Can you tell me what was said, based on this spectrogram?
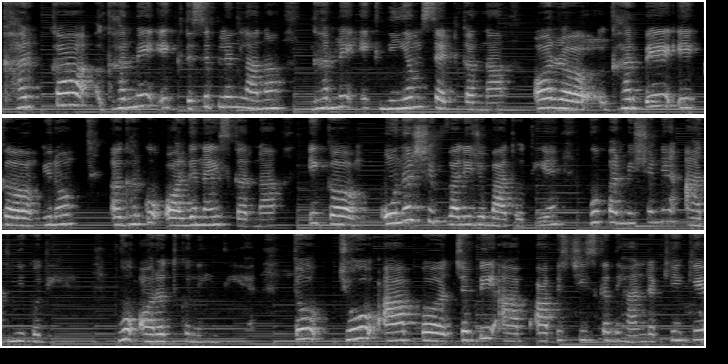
घर का, घर में एक डिसिप्लिन लाना, घर में एक नियम सेट करना और घर पे एक यू नो घर को ऑर्गेनाइज करना, एक ओनरशिप वाली जो बात होती है, वो परमिशन ने आदमी को दी है, वो औरत को नहीं दी है। तो जो आप जब भी आप आप इस चीज़ का ध्यान रखें कि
